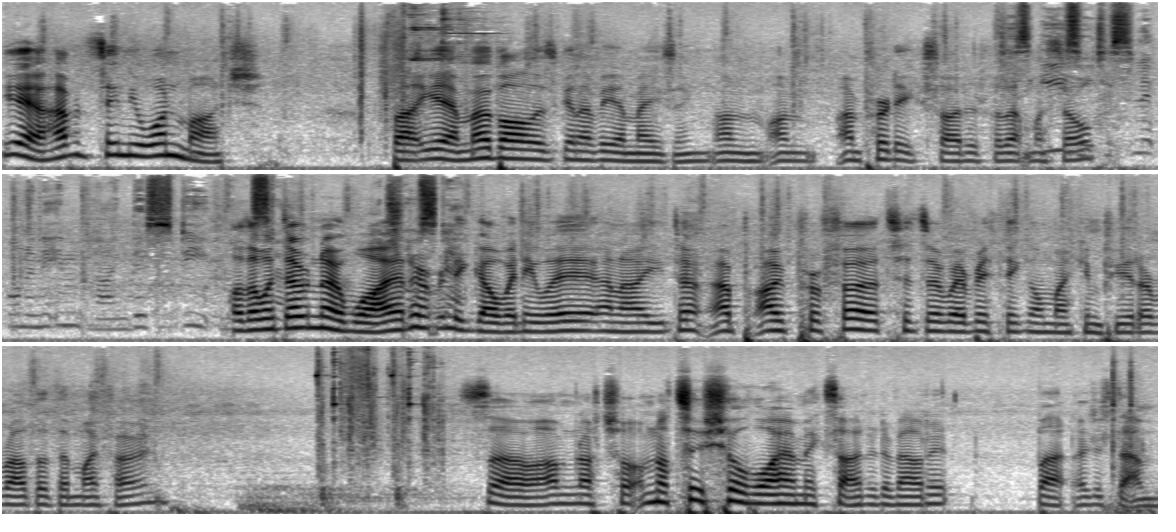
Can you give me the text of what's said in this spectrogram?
Yeah, I haven't seen you on much. But yeah, mobile is gonna be amazing. I'm I'm I'm pretty excited for that It's myself. Although I don't know why, I don't really go anywhere, and I don't. I, I prefer to do everything on my computer rather than my phone. So I'm not sure. I'm not too sure why I'm excited about it, but I just am.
